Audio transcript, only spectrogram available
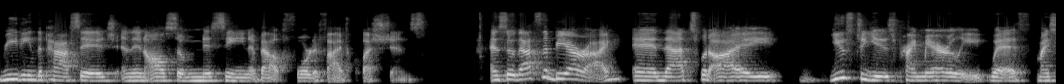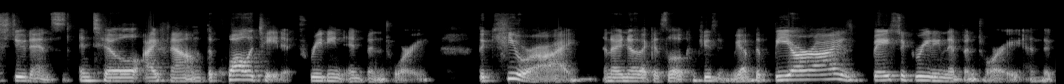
reading the passage and then also missing about four to five questions. And so that's the BRI. And that's what I used to use primarily with my students until I found the qualitative reading inventory, the QRI. And I know that gets a little confusing. We have the BRI is basic reading inventory, and the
